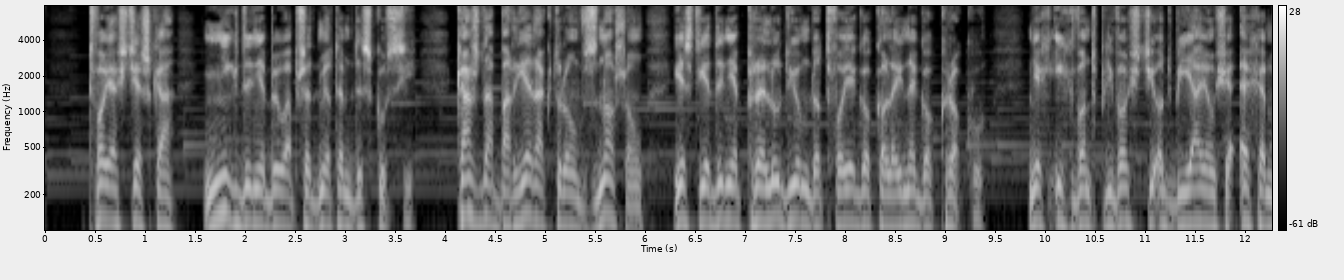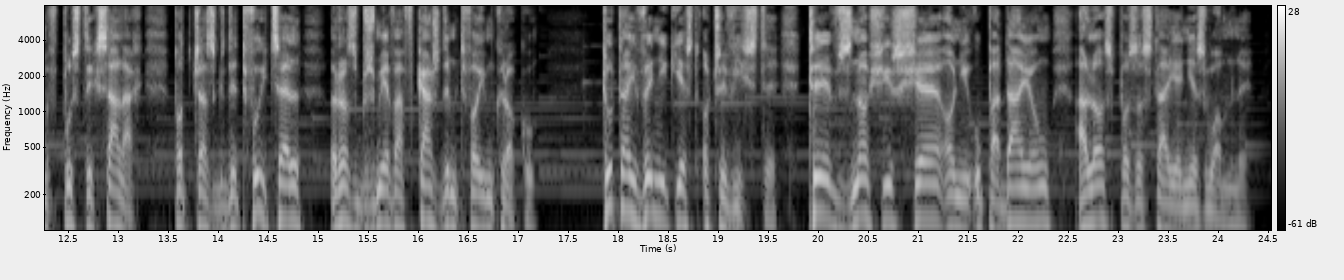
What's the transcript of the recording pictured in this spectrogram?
Twoja ścieżka nigdy nie była przedmiotem dyskusji. Każda bariera, którą wznoszą, jest jedynie preludium do Twojego kolejnego kroku. Niech ich wątpliwości odbijają się echem w pustych salach, podczas gdy Twój cel rozbrzmiewa w każdym Twoim kroku. Tutaj wynik jest oczywisty. Ty wznosisz się, oni upadają, a los pozostaje niezłomny.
